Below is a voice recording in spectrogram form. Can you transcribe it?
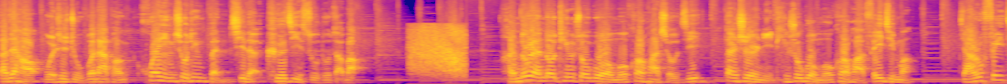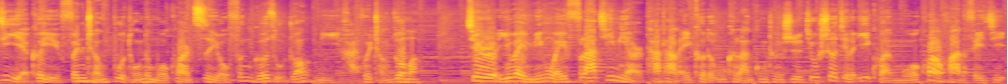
大家好，我是主播大鹏，欢迎收听本期的科技速度早报。很多人都听说过模块化手机，但是你听说过模块化飞机吗？假如飞机也可以分成不同的模块自由分隔组装，你还会乘坐吗？近日，一位名为弗拉基米尔·塔塔雷克的乌克兰工程师就设计了一款模块化的飞机。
